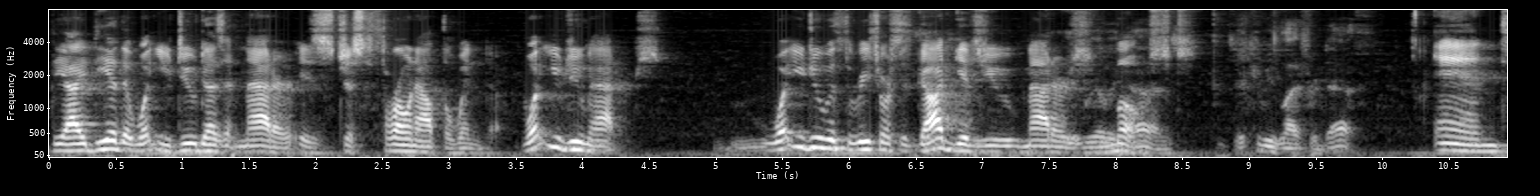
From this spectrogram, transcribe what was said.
the idea that what you do doesn't matter is just thrown out the window. What you do matters. What you do with the resources God gives you matters really most. does. It could be life or death. And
